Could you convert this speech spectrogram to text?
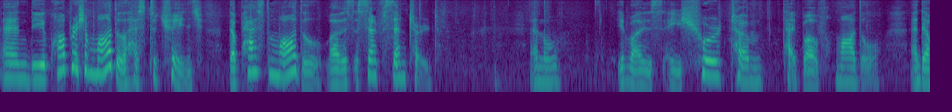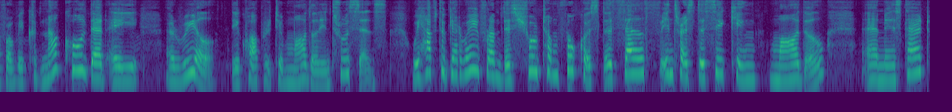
And the cooperation model has to change. The past model was self-centered, and it was a short-term type of model, and therefore we could not call that a, a real the cooperative model in true sense. We have to get away from this short-term focused, self-interest seeking model and instead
